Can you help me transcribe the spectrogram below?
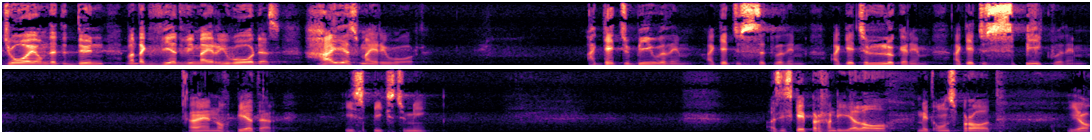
joy om dit te doen want ek weet wie my reward is. Hy is my reward. I get to be with him. I get to sit with him. I get to look at him. I get to speak with him. En nog beter, he speaks to me. As die skepper van die heelal met ons praat, ja,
